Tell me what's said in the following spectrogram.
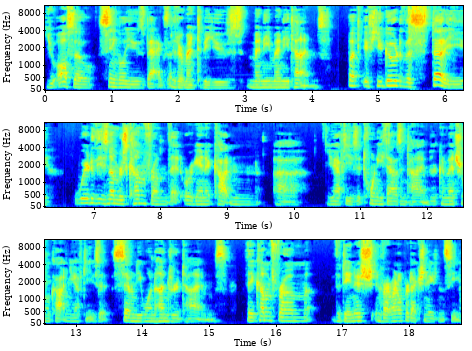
you also single use bags that are meant to be used many, many times. But if you go to the study, where do these numbers come from that organic cotton, uh, you have to use it 20,000 times, or conventional cotton, you have to use it 7,100 times? They come from the Danish Environmental Protection Agency,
